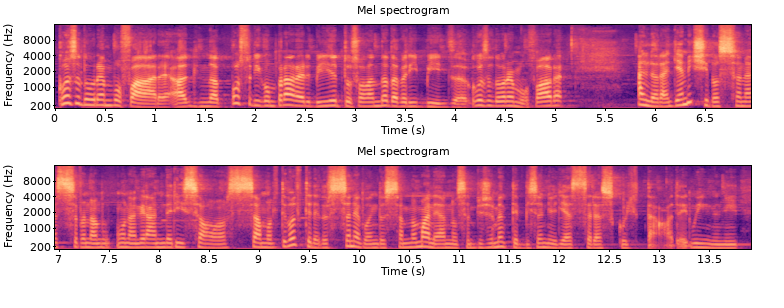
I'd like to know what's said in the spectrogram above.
cosa dovremmo fare? Al, posto di comprare il biglietto sono andata per Ibiza, cosa dovremmo fare? Allora, gli amici possono essere una, una, grande risorsa, molte volte le persone quando stanno male hanno semplicemente bisogno di essere ascoltate, quindi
